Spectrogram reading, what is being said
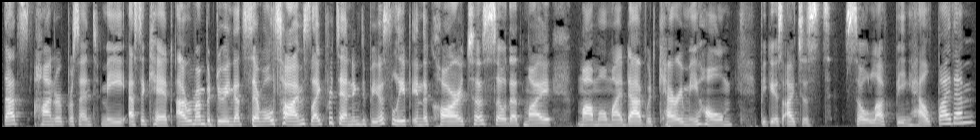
that's 100% me as a kid. I remember doing that several times, like pretending to be asleep in the car just so that my mom or my dad would carry me home because I just so loved being held by them.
